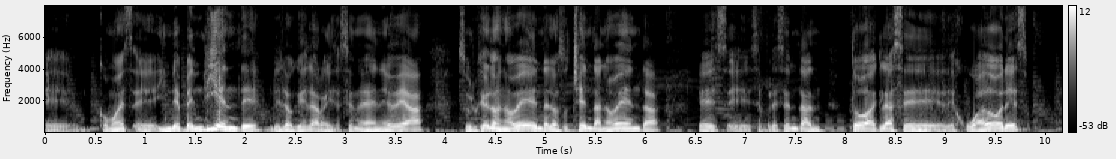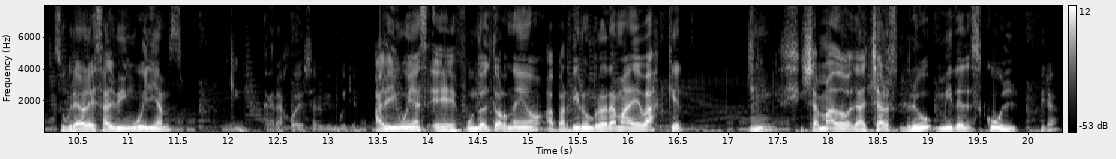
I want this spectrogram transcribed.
eh, como es, Eh, independiente de lo que es la organización de la NBA. Surgió en los 90, los 80, 90. Es, eh, se presentan toda clase de, de jugadores. Su creador es Alvin Williams. ¿Quién carajo es Alvin Williams? Alvin Williams fundó el torneo a partir de un programa de básquet llamado la Charles Drew Middle School. Mira.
